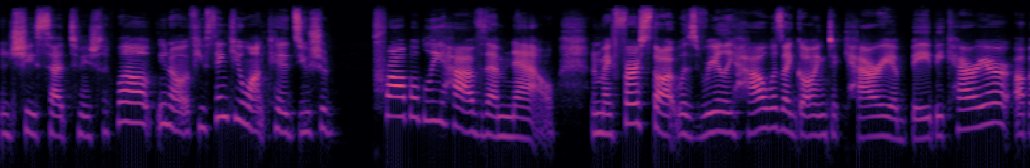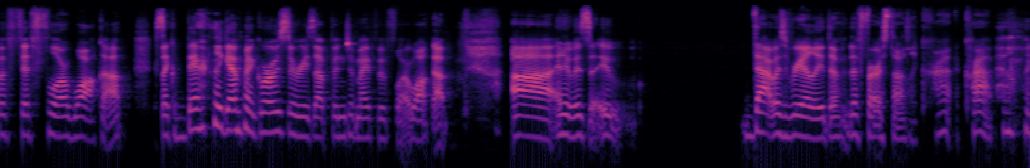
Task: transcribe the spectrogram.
And she said to me, she's like, well, you know, if you think you want kids, you should probably have them now. And my first thought was really, how was I going to carry a baby carrier up a fifth floor walk up? Because I could barely get my groceries up into my fifth floor walk up. Uh, and it was, it, that was really the, the first thought. I was like, crap, crap how, am I,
